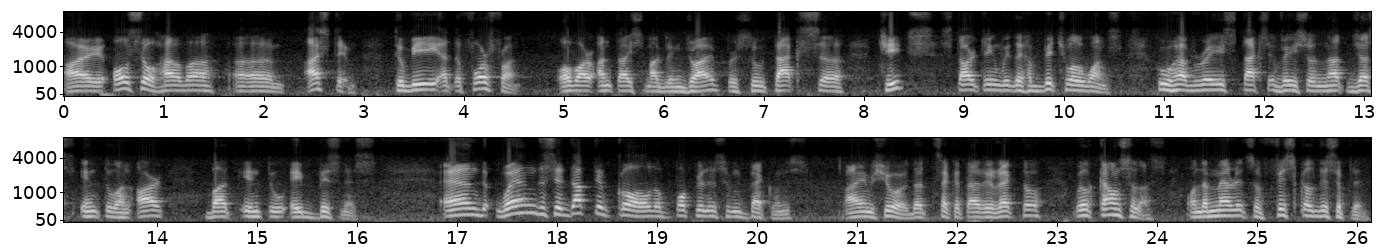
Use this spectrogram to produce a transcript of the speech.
I also have uh, um, asked him to be at the forefront of our anti-smuggling drive, pursue tax uh, cheats, starting with the habitual ones who have raised tax evasion not just into an art, but into a business. And when the seductive call of populism beckons, I am sure that Secretary Recto will counsel us on the merits of fiscal discipline,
